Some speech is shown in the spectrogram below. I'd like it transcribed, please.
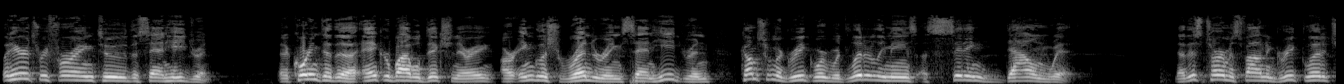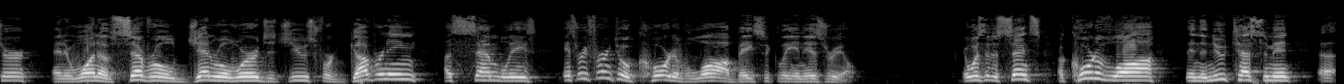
but here it's referring to the Sanhedrin. And according to the Anchor Bible Dictionary, our English rendering Sanhedrin comes from a Greek word which literally means a sitting down with. Now, this term is found in Greek literature and in one of several general words it's used for governing assemblies it's referring to a court of law basically in Israel. It was in a sense a court of law in the New Testament, uh,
